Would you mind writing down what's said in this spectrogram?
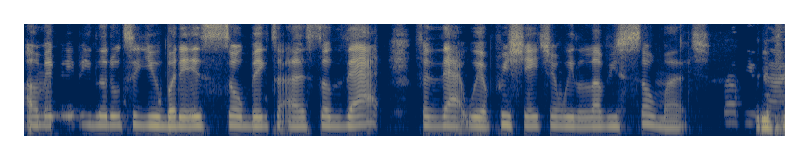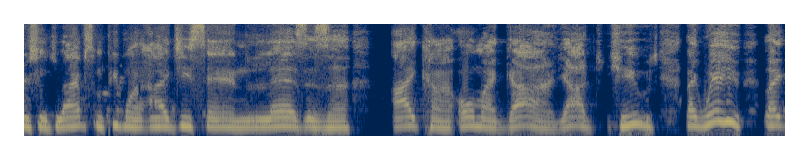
Um, it may be little to you, but it is so big to us. So that for that, we appreciate you and we love you so much. You we appreciate you. I have some people on IG saying Lez is a icon. Oh my God, y'all huge. Like where you like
